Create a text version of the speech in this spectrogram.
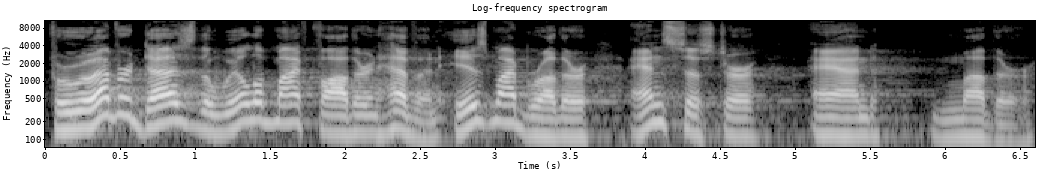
For whoever does the will of my Father in heaven is my brother and sister and mother.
